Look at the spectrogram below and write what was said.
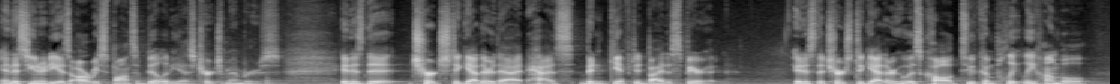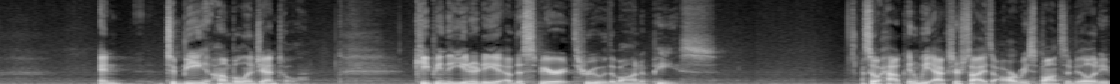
And this unity is our responsibility as church members. It is the church together that has been gifted by the Spirit. It is the church together who is called to completely humble and to be humble and gentle, keeping the unity of the Spirit through the bond of peace. So, how can we exercise our responsibility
